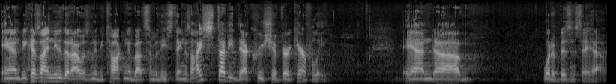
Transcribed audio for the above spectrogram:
And because I knew that I was going to be talking about some of these things, I studied that cruise ship very carefully. And uh, what a business they have.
